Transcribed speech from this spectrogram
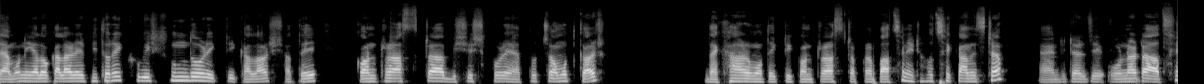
লেমন ইয়েলো কালারের ভিতরে খুবই সুন্দর একটি কালার সাথে কন্ট্রাস্টটা বিশেষ করে এত চমৎকার। দেখার মতো একটি কন্ট্রাস্ট আপনারা পাচ্ছেন, এটা হচ্ছে কামিজটা অ্যান্ড এটার যে ওড়নাটা আছে,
